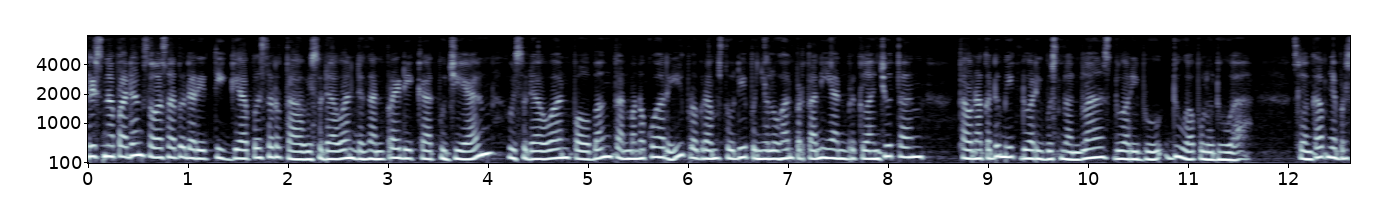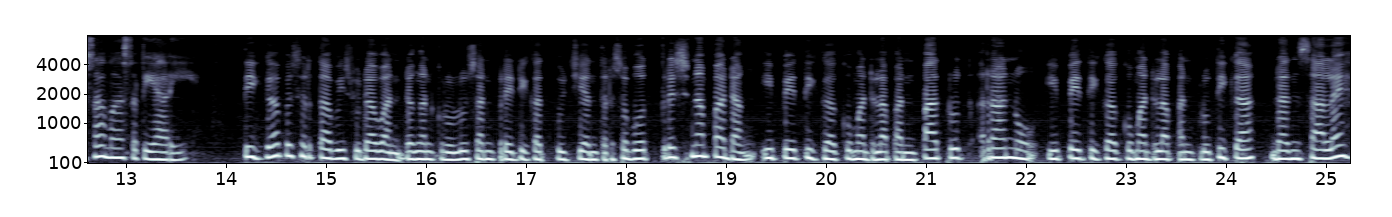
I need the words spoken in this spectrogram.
Krisna Padang salah satu dari tiga peserta wisudawan dengan predikat pujian, wisudawan Polbang Tan Manokwari, program studi penyuluhan pertanian berkelanjutan tahun akademik 2019-2022. Selengkapnya bersama Setiari. Tiga peserta wisudawan dengan kelulusan predikat pujian tersebut Krishna Padang IP 3,84, Ruth Rano IP 3,83 dan Saleh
